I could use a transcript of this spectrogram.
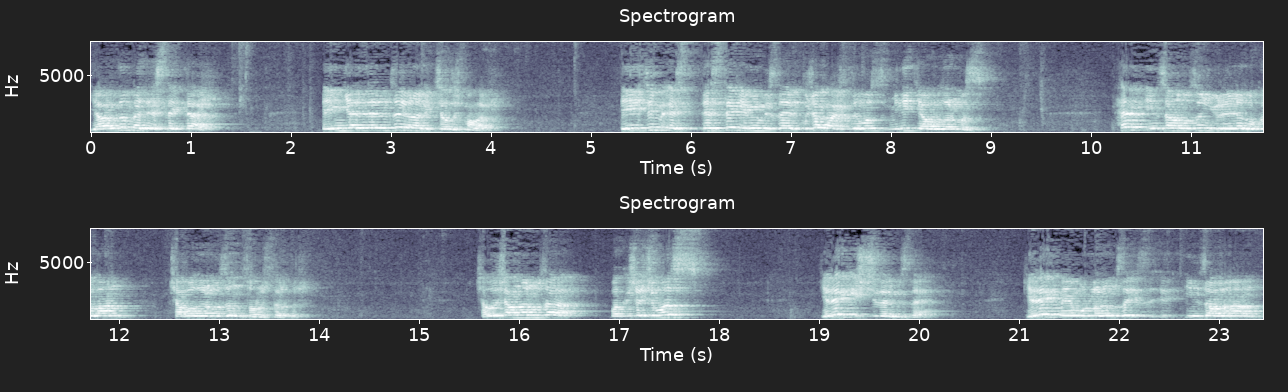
yardım ve destekler, engellerimize yönelik çalışmalar, eğitim es- destek evimizde kucak açtığımız minik yavrularımız, hep insanımızın yüreğine dokunan çabalarımızın sonuçlarıdır. Çalışanlarımıza bakış açımız gerek işçilerimizle, gerek memurlarımıza imzalanan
